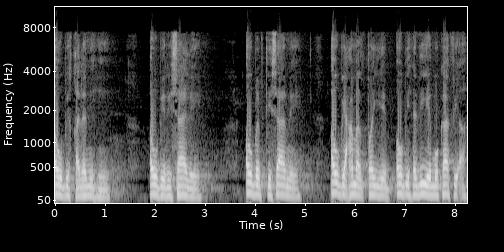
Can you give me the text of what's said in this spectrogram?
أو بقلمه أو برسالة أو بابتسامة أو بعمل طيب أو بهدية مكافئة.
